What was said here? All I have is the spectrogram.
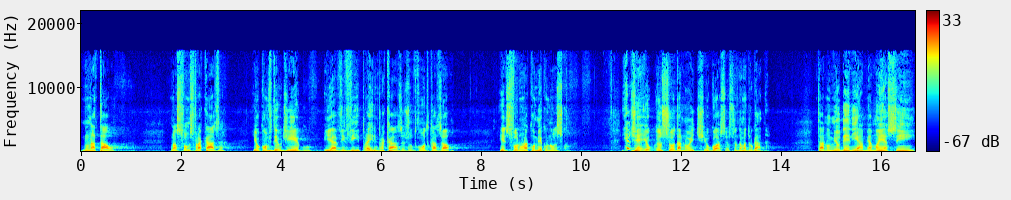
No Natal, nós fomos para casa e eu convidei o Diego e a Vivi para irem para casa junto com outro casal. E eles foram lá comer conosco. E gente, eu, eu sou da noite, eu gosto, eu sou da madrugada. Está no meu DNA. Minha mãe é assim,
